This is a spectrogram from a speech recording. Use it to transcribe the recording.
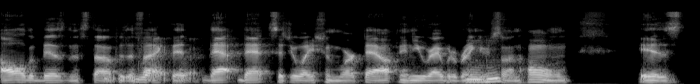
all the business stuff is the right, fact that right. that that situation worked out and you were able to bring mm-hmm. your son home is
